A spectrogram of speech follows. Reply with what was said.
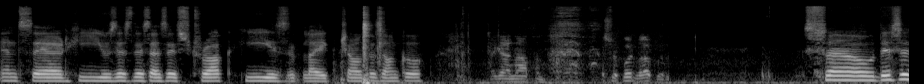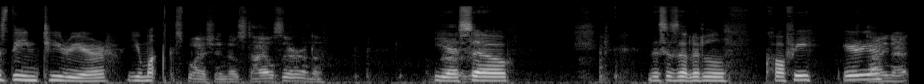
and said he uses this as his truck. He is like Charles's uncle. I got nothing. Thanks for putting up with it. So this is the interior. You might Splash in those tiles there on the. on yeah. part of So this is a little coffee area, Dinette.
